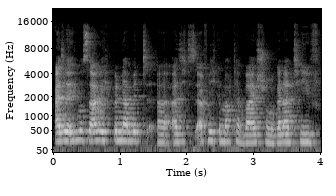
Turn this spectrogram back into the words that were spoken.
Also ich muss sagen, ich bin damit, äh, als ich das öffentlich gemacht habe, war ich schon relativ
